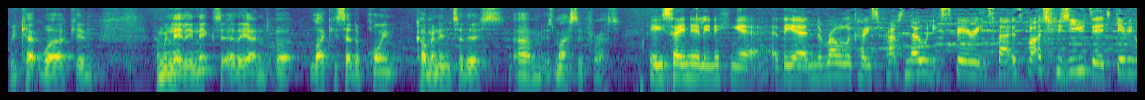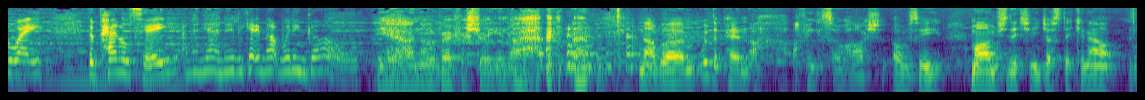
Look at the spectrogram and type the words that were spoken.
we kept working and we nearly nicked it at the end. But like you said, a point coming into this um, is massive for us. You say nearly nicking it at the end, the roller coaster. Perhaps no one experienced that as much as you did, giving away the penalty and then yeah, nearly getting that winning goal. Yeah, I know, very frustrating. no, but um, with the pen, uh, I think it's so harsh. Obviously, my arm's literally just sticking out as,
